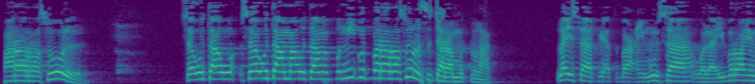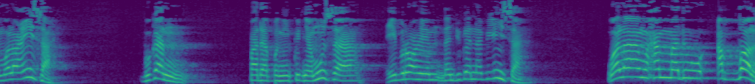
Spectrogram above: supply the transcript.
para rasul seutama-utama pengikut para rasul secara mutlak. Laisa fi atba'i Musa wala Ibrahim wala Isa. Bukan pada pengikutnya Musa, Ibrahim dan juga Nabi Isa. Wala Muhammadu afdal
